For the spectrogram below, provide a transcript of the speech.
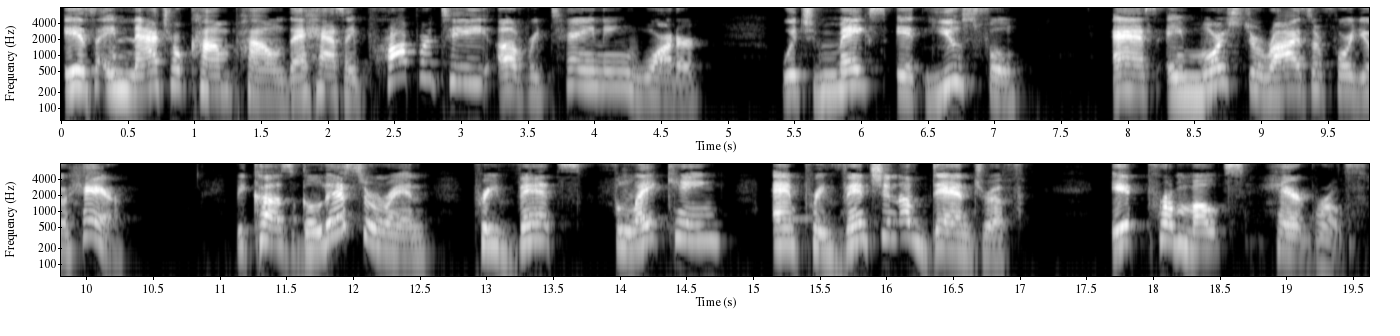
is a natural compound that has a property of retaining water, which makes it useful as a moisturizer for your hair because glycerin prevents flaking and prevention of dandruff. It promotes hair growth.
